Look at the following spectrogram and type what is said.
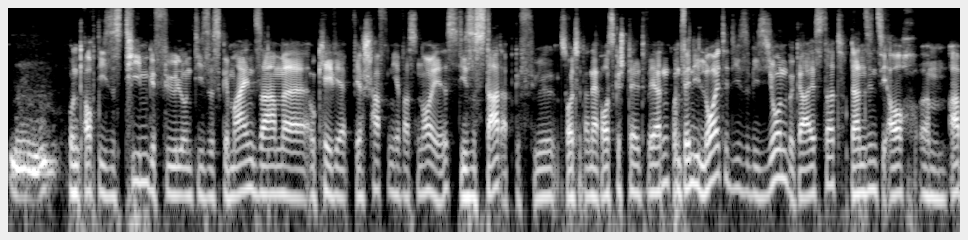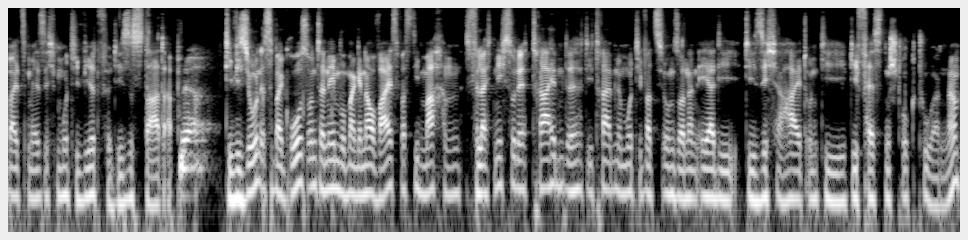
Mhm. Und auch dieses Teamgefühl und dieses gemeinsame, okay, wir, wir schaffen hier was Neues, dieses Startup-Gefühl sollte dann herausgestellt werden. Und wenn die Leute diese Vision begeistert, dann sind sie auch ähm, arbeitsmäßig motiviert für dieses Startup. Ja. Die Vision ist bei Großunternehmen, wo man genau weiß, was die machen, ist vielleicht nicht so der treibende, die treibende Motivation, sondern eher die, die Sicherheit und die, die festen Strukturen. Ne?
